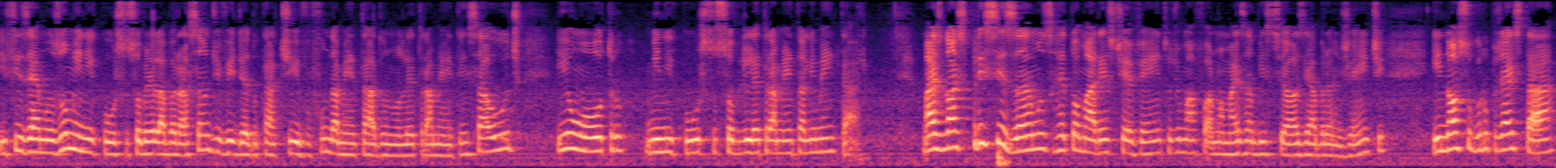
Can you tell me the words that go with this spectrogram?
e fizemos um mini curso sobre elaboração de vídeo educativo fundamentado no letramento em saúde e um outro mini curso sobre letramento alimentar. Mas nós precisamos retomar este evento de uma forma mais ambiciosa e abrangente, e nosso grupo já está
